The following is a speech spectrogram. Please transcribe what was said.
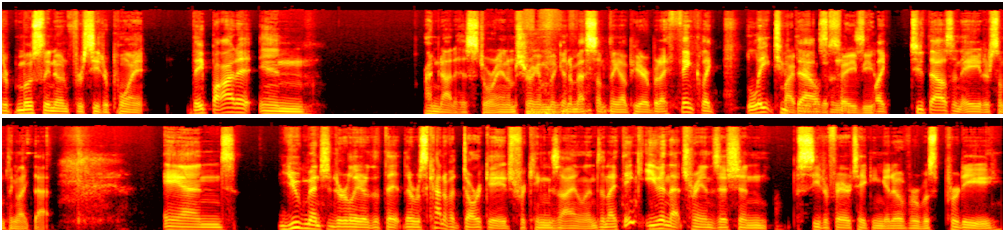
they're mostly known for Cedar Point. They bought it in. I'm not a historian. I'm sure I'm going to mess something up here, but I think like late 2000s, like 2008 or something like that. And you mentioned earlier that they, there was kind of a dark age for Kings Island, and I think even that transition, Cedar Fair taking it over, was pretty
